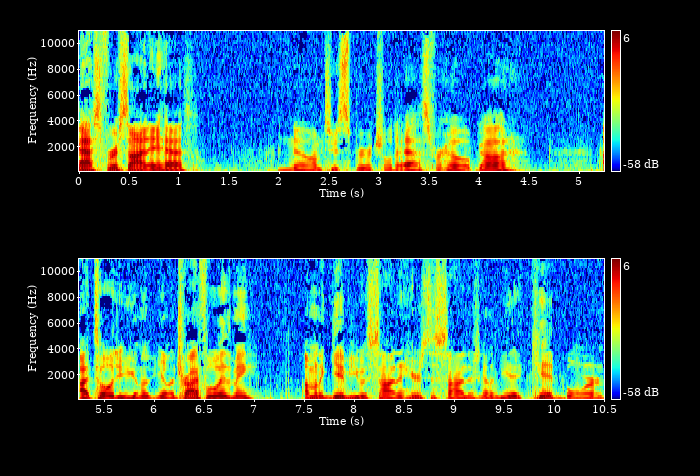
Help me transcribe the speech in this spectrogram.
Ask for a sign, Ahaz. No, I'm too spiritual to ask for help, God. I told you, you're going you're gonna trifle with me? I'm going to give you a sign, and here's the sign there's going to be a kid born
